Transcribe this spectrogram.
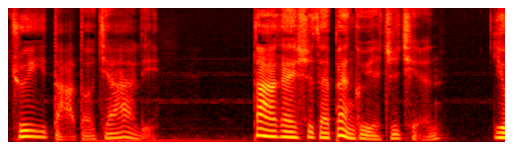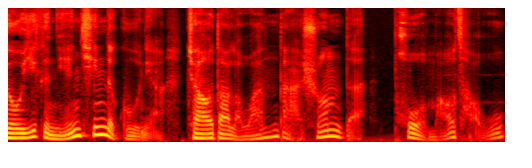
追打到家里。大概是在半个月之前，有一个年轻的姑娘找到了王大双的破茅草屋，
